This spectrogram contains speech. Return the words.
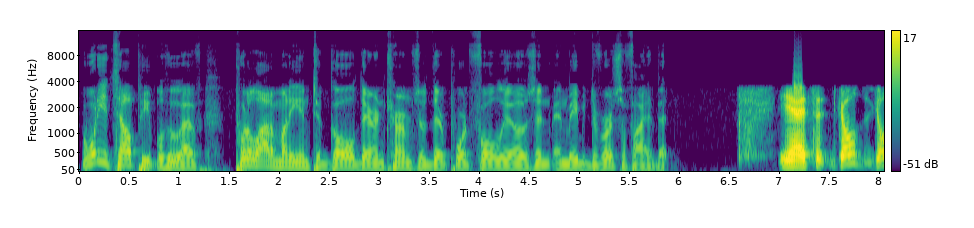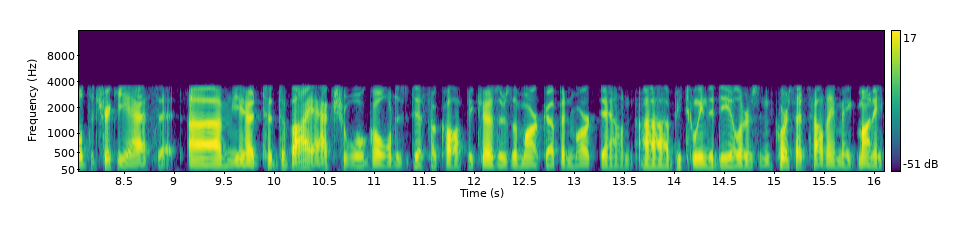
But what do you tell people who have put a lot of money into gold there in terms of their portfolios and, and maybe diversified a bit? Yeah, it's a gold. Gold's a tricky asset. Um, you know, to to buy actual gold is difficult because there's a markup and markdown uh, between the dealers, and of course that's how they make money.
